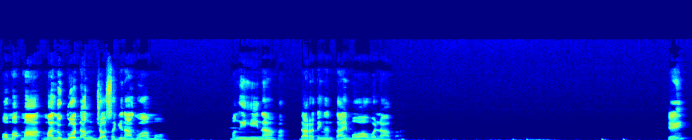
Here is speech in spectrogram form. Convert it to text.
o ma- ma- malugod ang Diyos sa ginagawa mo, manghihina ka. Darating ang time, mawawala ka. Okay?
